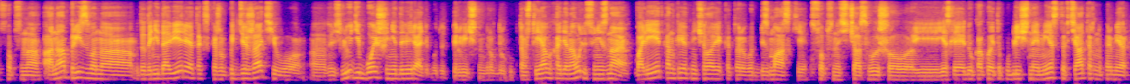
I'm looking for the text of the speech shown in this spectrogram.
собственно, она призвана вот это недоверие, так скажем, поддержать его. Э, То есть люди больше не доверять будут первично друг другу. Потому что я, выходя на улицу, не знаю, болеет конкретный человек, который вот без маски, собственно, сейчас вышел. И если я иду в какое-то публичное место, в театр, например,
